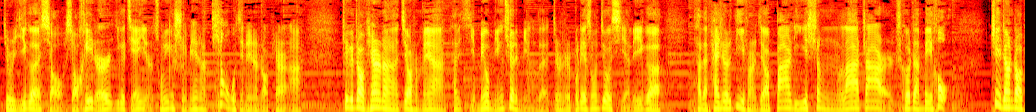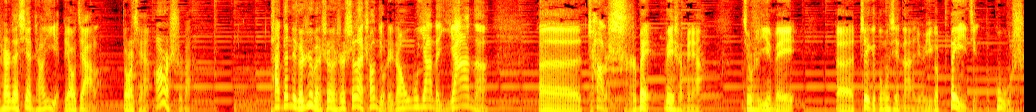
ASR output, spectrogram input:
就是一个小小黑人儿一个剪影从一个水面上跳过去那张照片啊。这个照片呢叫什么呀？他也没有明确的名字，就是布列松就写了一个他在拍摄的地方叫巴黎圣拉扎尔车站背后。这张照片在现场也标价了多少钱？二十万。它跟这个日本摄影师深濑昌久这张乌鸦的鸦呢，呃，差了十倍。为什么呀？就是因为，呃，这个东西呢有一个背景的故事。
